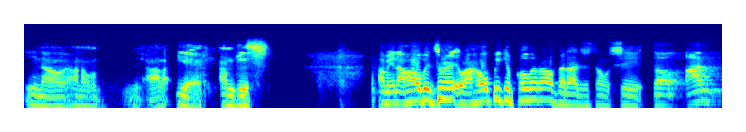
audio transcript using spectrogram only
you know, I don't, I don't yeah, I'm just. I mean, I hope it's. I hope we can pull it off, but I just don't see it. So I'm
